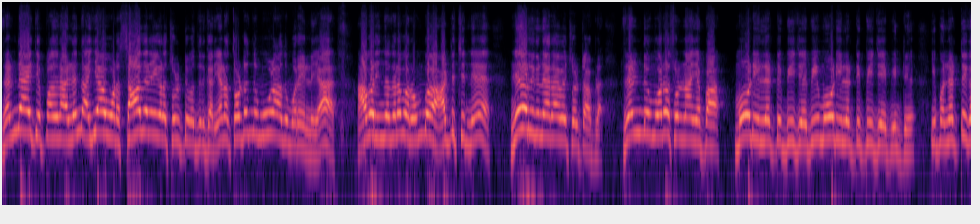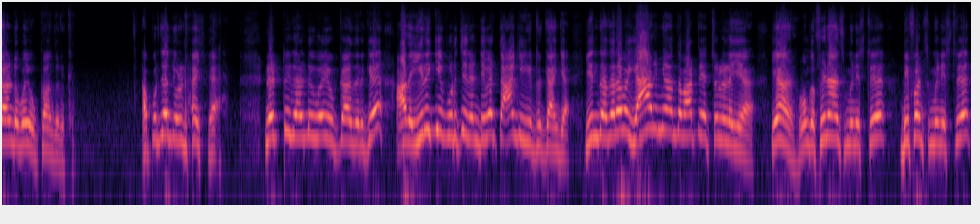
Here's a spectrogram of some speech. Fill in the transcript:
ரெண்டாயிரத்தி பதினாலேருந்து ஐயாவோட சாதனைகளை சொல்லிட்டு வந்திருக்காரு. ஏன்னா தொடர்ந்து மூணாவது முறை இல்லையா? அவர் இந்த தடவை ரொம்ப அடிச்சுன்னு நேருக்கு நேராகவே சொல்லிட்டாப்புல. ரெண்டு முறை சொன்னாங்கப்பா Modi let BJP Modi let பிஜேபின்ட்டு. இப்போ நெட்டு கலண்டு போய் உட்காந்துருக்கு அப்படிதான் சொல்கிறாங்க நெட்டு கண்டு போய் உட்காந்துருக்கு அதை இறுக்கி பிடிச்சி ரெண்டு பேர் தாங்கிக்கிட்டு இருக்காங்க. இந்த தடவை யாருமே அந்த வார்த்தையை சொல்லலையே. ஏன்? உங்கள் ஃபினான்ஸ் மினிஸ்டர் டிஃபென்ஸ் மினிஸ்டர்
